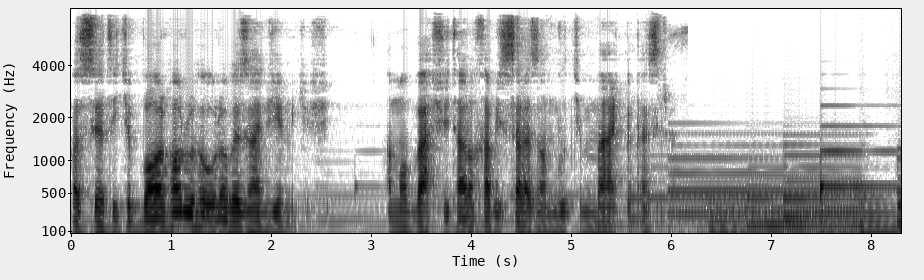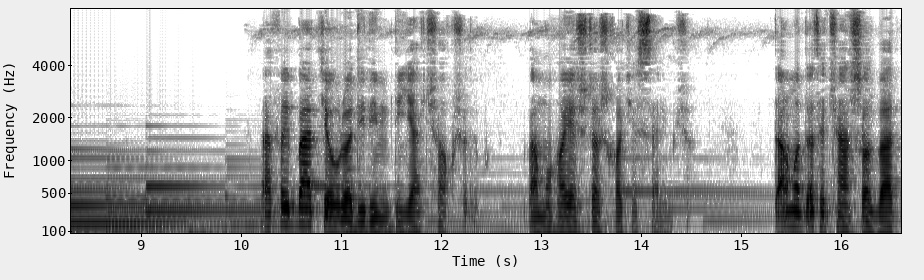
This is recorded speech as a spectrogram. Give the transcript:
خاصیتی که بارها روح او را به زنجیر می‌کشید. اما وحشیتر و خبیستر از آن بود که مرگ بپذیرد. دفعه بعد که او را دیدیم دیگر چاق شده بود و موهایش داشت خاکستری می‌شد. در مدت چند سال بعد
